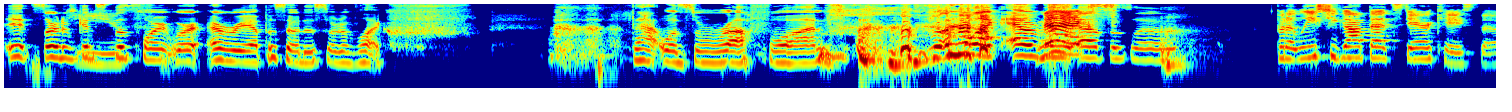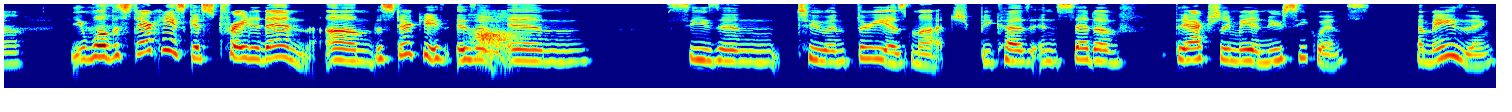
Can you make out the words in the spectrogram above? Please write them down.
it sort of gets to the point where every episode is sort of like that was a rough one but like every Next. episode But at least you got that staircase, though. Yeah, well the staircase gets traded in um the staircase isn't in season two and three as much because instead of they actually made a new sequence amazing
